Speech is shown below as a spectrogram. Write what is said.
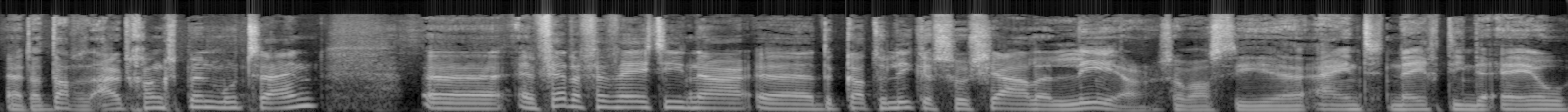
Eh, dat dat het uitgangspunt moet zijn. Eh, en verder verwees hij naar eh, de katholieke sociale leer... zoals die eh, eind 19e eeuw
